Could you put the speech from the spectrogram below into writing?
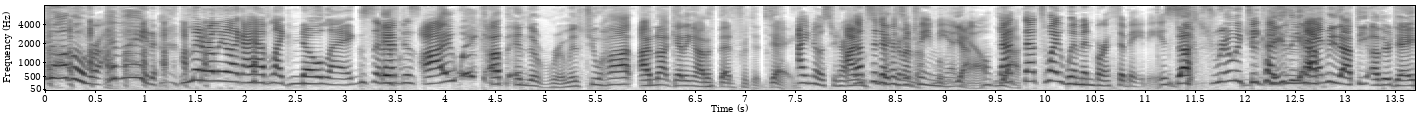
the dog over. I'm fine. Literally, like I have like no legs, and If I'm just. I wake up and the room is too hot, I'm not getting out of bed for the day. I know, sweetheart. I'm that's the difference and I'm not between me and. Yeah, you. That, yeah. That's why women birth the babies. That's really true. Because Daisy men- asked me that the other day.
